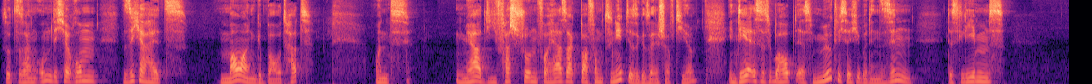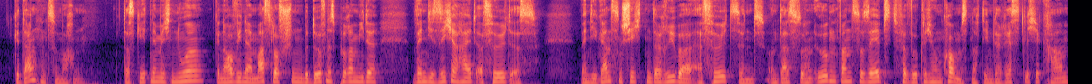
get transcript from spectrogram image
sozusagen um dich herum Sicherheitsmauern gebaut hat und ja, die fast schon vorhersagbar funktioniert, diese Gesellschaft hier, in der ist es überhaupt erst möglich, sich über den Sinn des Lebens Gedanken zu machen. Das geht nämlich nur, genau wie in der Maslow'schen Bedürfnispyramide, wenn die Sicherheit erfüllt ist. Wenn die ganzen Schichten darüber erfüllt sind und dass du dann irgendwann zur Selbstverwirklichung kommst, nachdem der restliche Kram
